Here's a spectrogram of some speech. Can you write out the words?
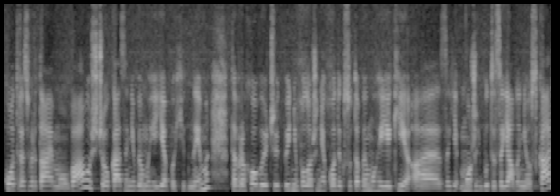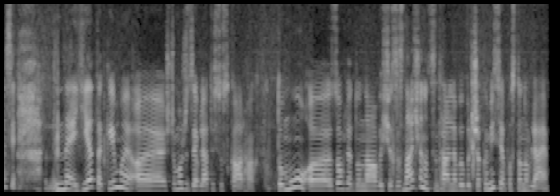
вкотре звертаємо увагу, що указані вимоги є похідними та враховуючи відповідні положення кодексу та вимоги, які е, можуть бути заявлені у скарзі, не є такими, що можуть з'являтися у скаргах. Тому з огляду на вище зазначено, Центральна виборча комісія постановляє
